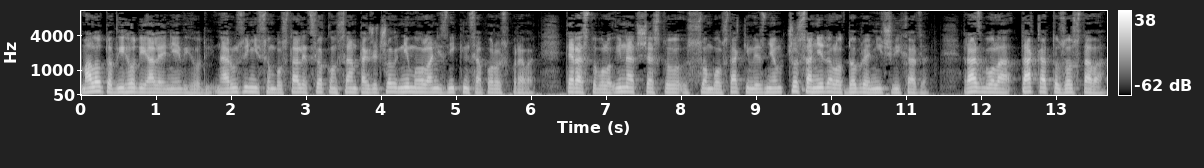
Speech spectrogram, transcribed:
Malo to výhody, ale aj nevýhody. Na Ruzini som bol stále celkom sám, takže človek nemohol ani s nikým sa porozprávať. Teraz to bolo ináč, často som bol s takým väzňom, čo sa nedalo dobre nič vychádzať. Raz bola takáto zostava,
